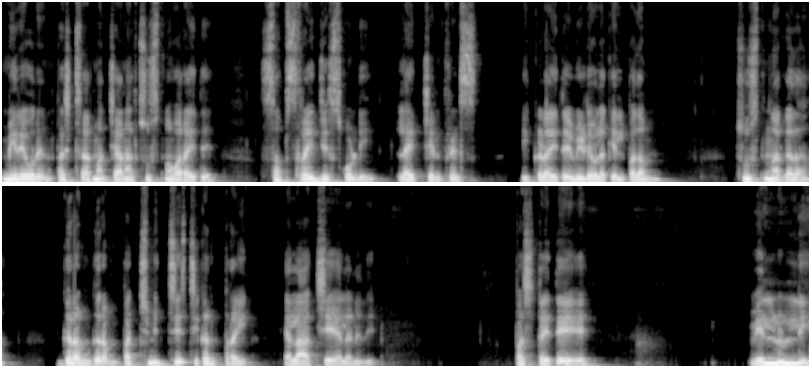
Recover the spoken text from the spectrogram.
మీరు ఎవరైనా ఫస్ట్ సార్ మన ఛానల్ చూస్తున్న వారైతే సబ్స్క్రైబ్ చేసుకోండి లైక్ చేయండి ఫ్రెండ్స్. ఇక్కడైతే వీడియోలోకి వెళ్ళిపోదాం. చూస్తున్నారు కదా గరం గరం పచ్చిమిర్చి చికెన్ ఫ్రై ఎలా చేయాలనేది. ఫస్ట్ అయితే వెల్లుల్లి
